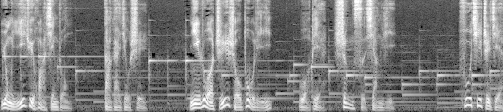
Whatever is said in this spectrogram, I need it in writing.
用一句话形容，大概就是：你若执手不离，我便生死相依。夫妻之间，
